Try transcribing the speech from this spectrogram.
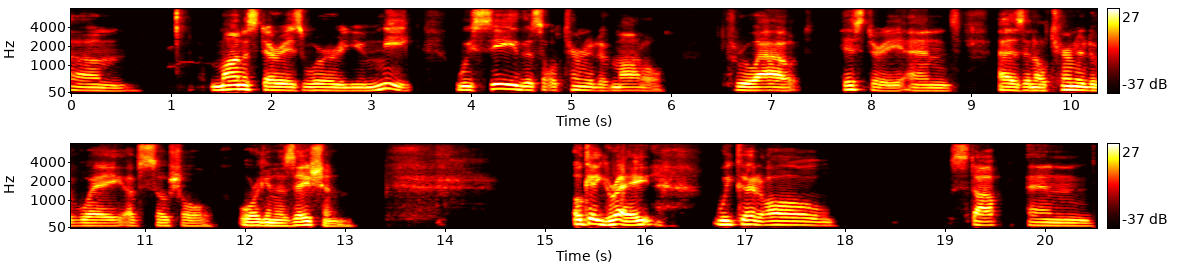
um, monasteries were unique, we see this alternative model throughout history and as an alternative way of social organization. Okay, great. We could all stop and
